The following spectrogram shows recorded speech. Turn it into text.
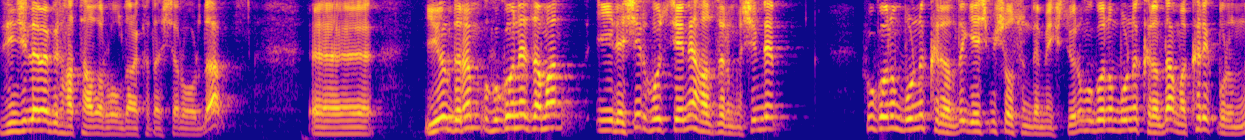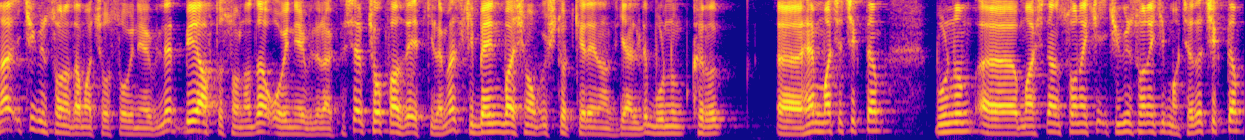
zincirleme bir hatalar oldu arkadaşlar orada. Ee, Yıldırım Hugo ne zaman iyileşir? Hüseyin'e hazır mı? Şimdi Hugo'nun burnu kırıldı. Geçmiş olsun demek istiyorum. Hugo'nun burnu kırıldı ama kırık burunla 2 gün sonra da maç olsa oynayabilir. Bir hafta sonra da oynayabilir arkadaşlar. Çok fazla etkilemez ki benim başıma bu 3-4 kere en az geldi. Burnum kırık. Ee, hem maça çıktım. Burnum e, maçtan sonraki 2 gün sonraki maça da çıktım.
